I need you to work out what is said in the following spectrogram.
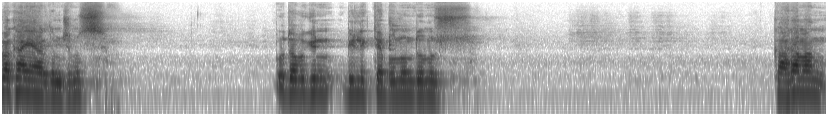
Bakan Yardımcımız, burada bugün birlikte bulunduğumuz Kahraman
